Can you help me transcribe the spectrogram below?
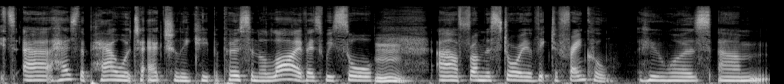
It uh, has the power to actually keep a person alive, as we saw uh, from the story of Viktor Frankl, who was um,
